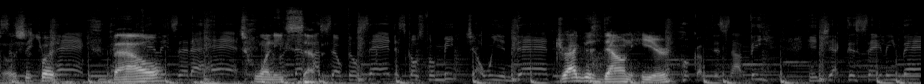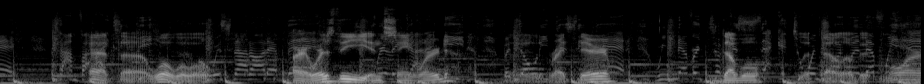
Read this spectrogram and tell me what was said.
So let's just put BAL 27. Drag this down here. That's uh, whoa, whoa, whoa. All right, where's the insane word? Right there. Double lift that a little bit more.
